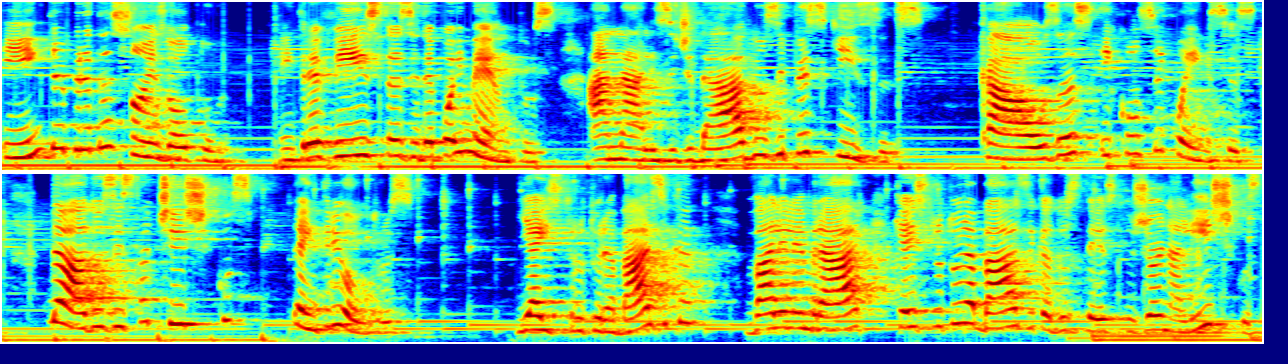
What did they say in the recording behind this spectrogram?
e interpretações do autor, entrevistas e depoimentos, análise de dados e pesquisas, causas e consequências, dados estatísticos, entre outros. E a estrutura básica Vale lembrar que a estrutura básica dos textos jornalísticos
